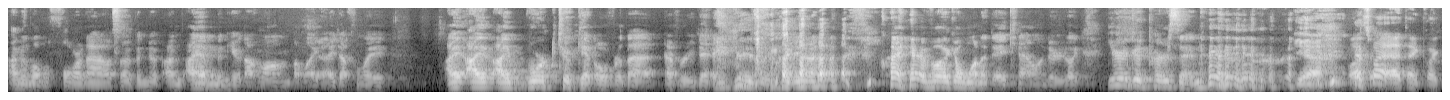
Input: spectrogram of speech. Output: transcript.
I'm in level four now, so I've been do, I'm, I haven't been here that long, but like I definitely. I, I, I work to get over that every day. basically, you know? I have like a one a day calendar. Like you're a good person. Yeah. Well, that's why I think like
